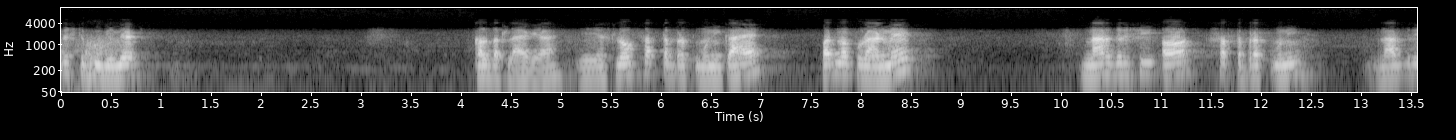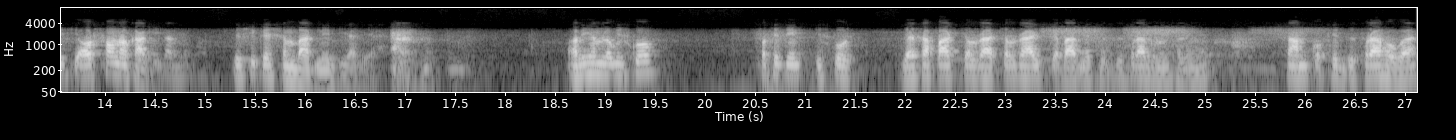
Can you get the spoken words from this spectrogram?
पृष्ठभूमि में कल बतलाया गया है, ये श्लोक सप्तव्रत मुनि का है। पद्म पुराण में नारद ऋषि और सप्तव्रत मुनि, नारद ऋषि और सौनक आदि ऋषि के संवाद में दिया गया है। अभी हम लोग इसको प्रतिदिन इसको जैसा पाठ चल रहा चल रहा है, इसके बाद में फिर दूसरा ग्रंथ लेंगे। शाम को फिर दूसरा होगा।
